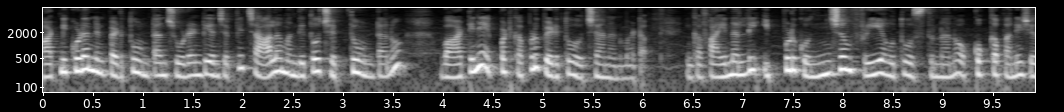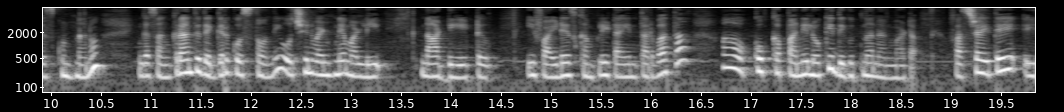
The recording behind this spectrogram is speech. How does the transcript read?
వాటిని కూడా నేను పెడుతూ ఉంటాను చూడండి అని చెప్పి చాలా మందితో చెప్తూ ఉంటాను. వాటిని ఎప్పటికప్పుడు పెడుతూ వచ్చానమాట ఇంకా ఫైనల్లీ ఇప్పుడు ఇప్పుడు కొంచెం ఫ్రీ అవుతూ వస్తున్నాను. ఒక్కొక్క పని చేసుకుంటున్నాను. ఇంకా సంక్రాంతి దగ్గరకు వస్తోంది. వచ్చిన వెంటనే మళ్ళీ నా డేట్ ఈ ఫైవ్ డేస్ కంప్లీట్ అయిన తర్వాత ఒక్కొక్క పనిలోకి దిగుతున్నాను అనమాట ఫస్ట్ అయితే ఈ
